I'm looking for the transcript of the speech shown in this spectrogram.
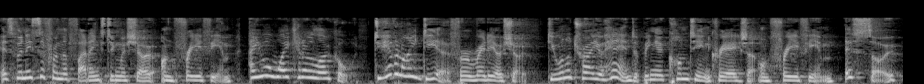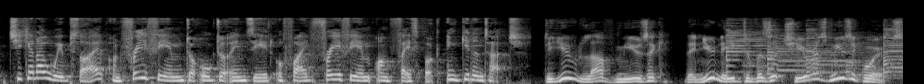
it's Vanessa from the Fighting Stigma Show on Free FM. Are you a Waikato local? Do you have an idea for a radio show? Do you want to try your hand at being a content creator on Free FM? If so, check out our website on freefm.org.nz or find Free FM on Facebook and get in touch. Do you love music? Then you need to visit Shearer's Music Works.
